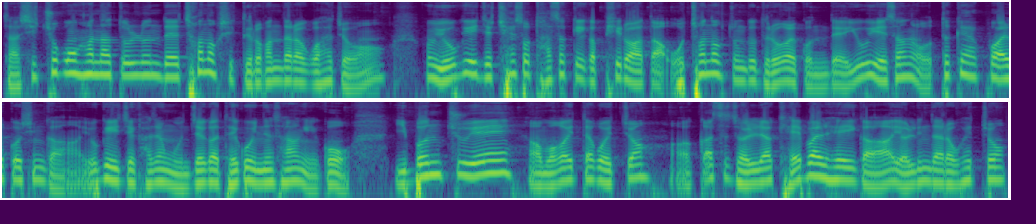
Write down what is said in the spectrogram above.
자, 시추공 하나 뚫는데 천억씩 들어간다라고 하죠. 그럼 요게 이제 최소 다섯 개가 필요하다. 5천억 정도 들어갈 건데 요 예산을 어떻게 확보할 것인가? 요게 이제 가장 문제가 되고 있는 상황이고 이번 주에 어, 뭐가 있다고 했죠? 어, 가스 전략 개발 회의가 열린다라고 했죠.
